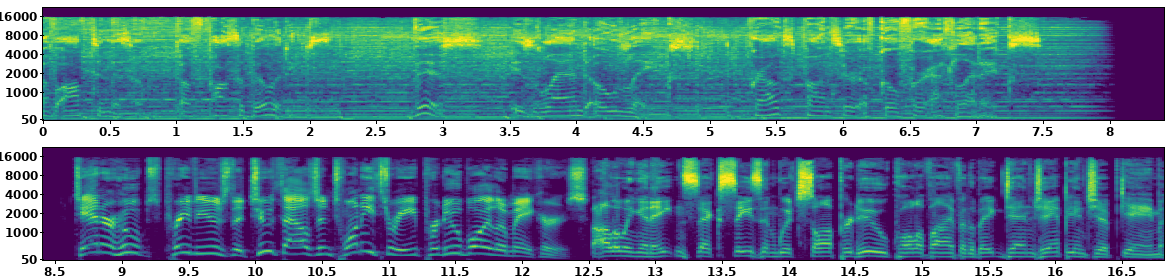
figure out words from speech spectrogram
of optimism, of possibilities. This is Land O Lakes, proud sponsor of Gopher Athletics. Tanner Hoops previews the 2023 Purdue Boilermakers. Following an 8 and 6 season which saw Purdue qualify for the Big 10 championship game,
